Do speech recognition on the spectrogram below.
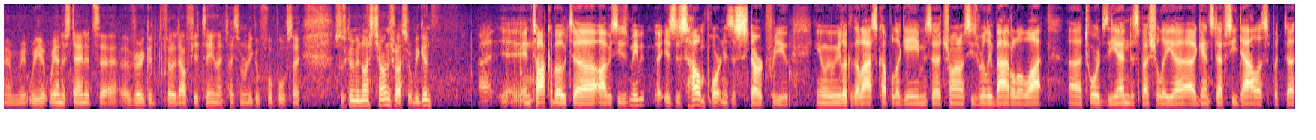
and we, we, we, understand it's a, a, very good Philadelphia team. They play some really good football, so so it's going to be a nice challenge for us. It'll be good. Uh, and talk about uh, obviously maybe is this how important is the start for you? You know, when we look at the last couple of games, uh, Toronto's really battled a lot uh, towards the end, especially uh, against FC Dallas. But uh,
